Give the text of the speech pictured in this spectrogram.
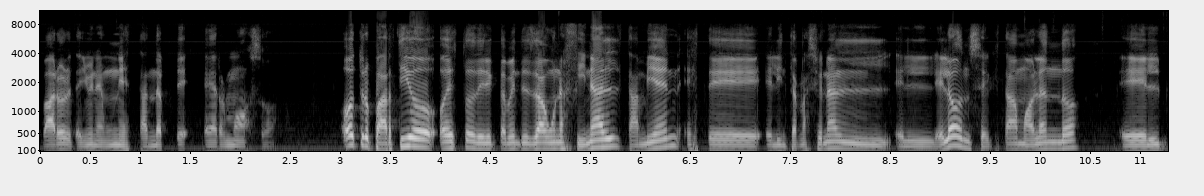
bárbaro, tenía una- un estandarte hermoso. Otro partido, esto directamente ya una final también, este, el internacional, el, el 11, que estábamos hablando, el,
